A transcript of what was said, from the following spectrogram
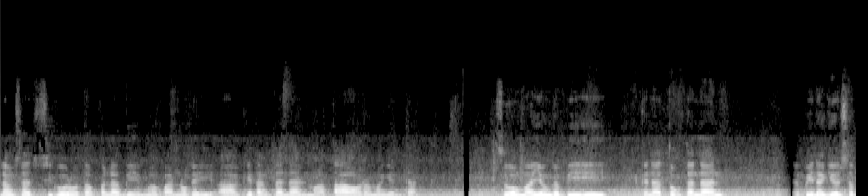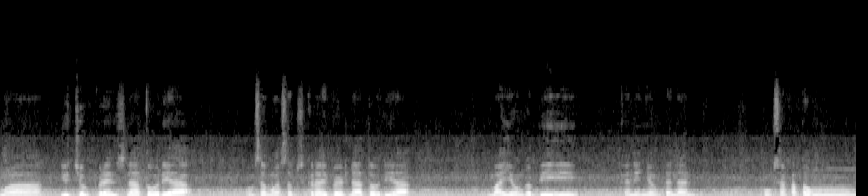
lang sa siguro ta palabi mga paano kay ah, kitang tanan mga tao ra magita so mayong gabi kanatong tanan. Labi na gyud sa mga YouTube friends nato diha o sa mga subscribers nato diha mayong gabi kaninyong tanan kung sa katong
